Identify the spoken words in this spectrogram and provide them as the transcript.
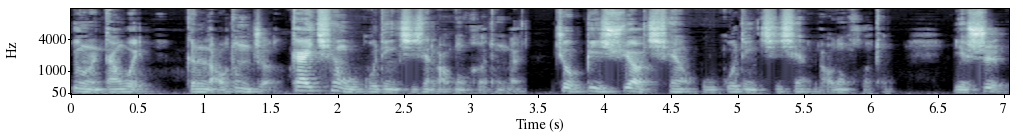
用人单位跟劳动者该签无固定期限劳动合同的，就必须要签无固定期限劳动合同，也是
